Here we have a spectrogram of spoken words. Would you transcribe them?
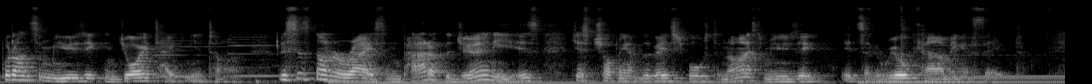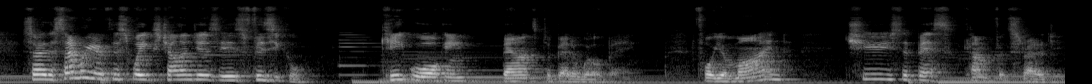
Put on some music, enjoy taking your time. This is not a race, and part of the journey is just chopping up the vegetables to nice music. It's a real calming effect. So, the summary of this week's challenges is physical. Keep walking, bounce to better well-being. For your mind, choose the best comfort strategy.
